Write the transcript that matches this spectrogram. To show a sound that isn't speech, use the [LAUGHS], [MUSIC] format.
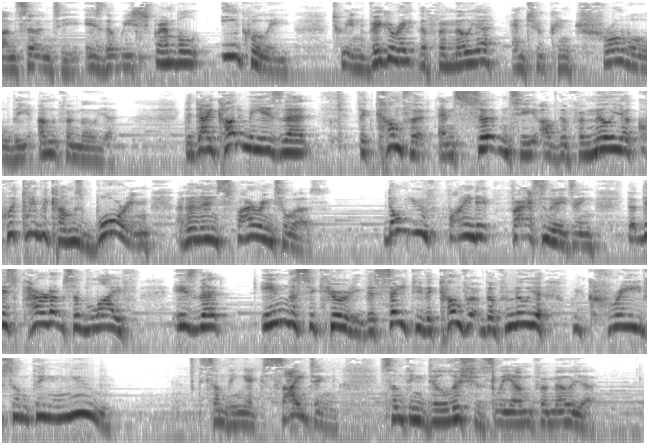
uncertainty is that we scramble equally to invigorate the familiar and to control the unfamiliar. The dichotomy is that the comfort and certainty of the familiar quickly becomes boring and uninspiring to us. Don't you find it fascinating that this paradox of life is that in the security, the safety, the comfort of the familiar, we crave something new, something exciting, something deliciously unfamiliar.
